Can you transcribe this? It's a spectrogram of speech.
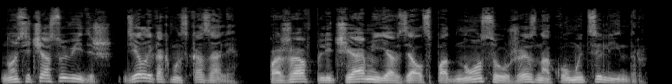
«Но сейчас увидишь. Делай, как мы сказали». Пожав плечами, я взял с подноса уже знакомый цилиндр,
